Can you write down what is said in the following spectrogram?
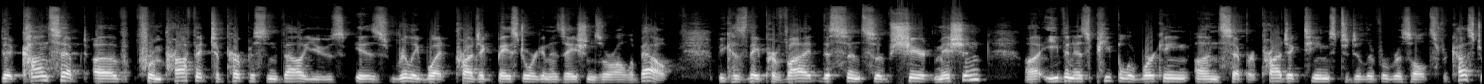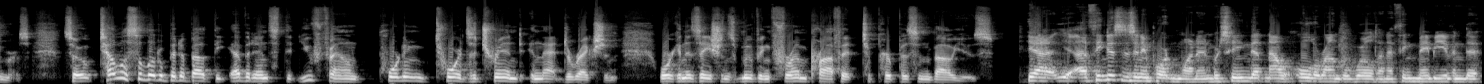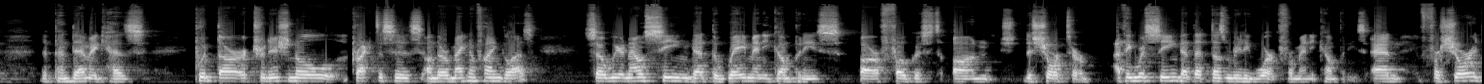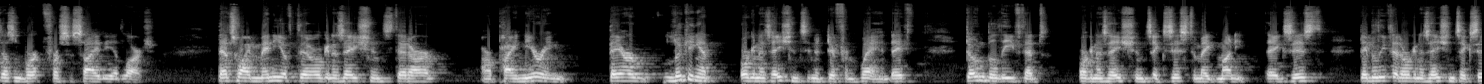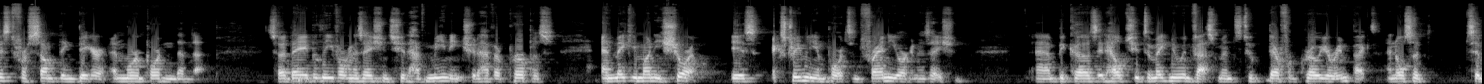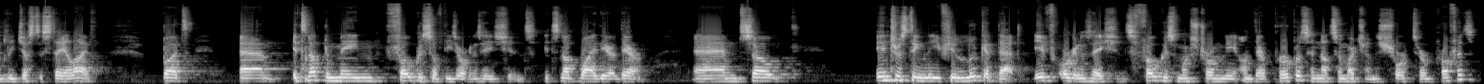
the concept of from profit to purpose and values is really what project based organizations are all about because they provide this sense of shared mission, uh, even as people are working on separate project teams to deliver results for customers. So, tell us a little bit about the evidence that you found pointing towards a trend in that direction organizations moving from profit to purpose and values. Yeah, yeah, I think this is an important one, and we're seeing that now all around the world. And I think maybe even the the pandemic has put our traditional practices under a magnifying glass. So we're now seeing that the way many companies are focused on sh- the short term. I think we're seeing that that doesn't really work for many companies, and for sure, it doesn't work for society at large. That's why many of the organizations that are are pioneering, they are looking at organizations in a different way, and they don't believe that organizations exist to make money. They exist, they believe that organizations exist for something bigger and more important than that. So they believe organizations should have meaning, should have a purpose. And making money short is extremely important for any organization um, because it helps you to make new investments, to therefore grow your impact, and also simply just to stay alive. But um, it's not the main focus of these organizations. It's not why they are there. And so interestingly, if you look at that, if organizations focus more strongly on their purpose and not so much on the short term profits,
